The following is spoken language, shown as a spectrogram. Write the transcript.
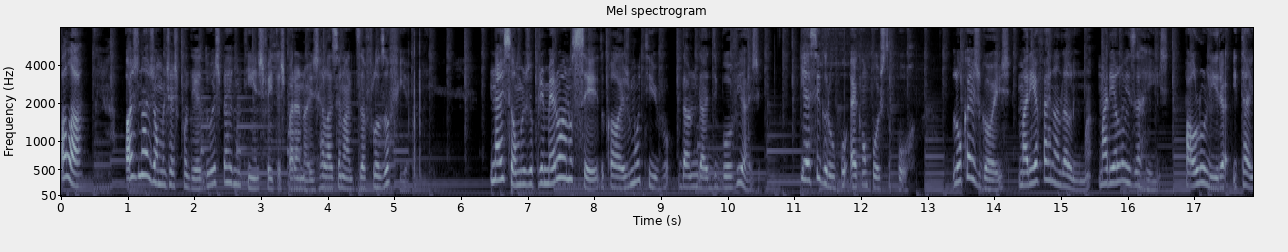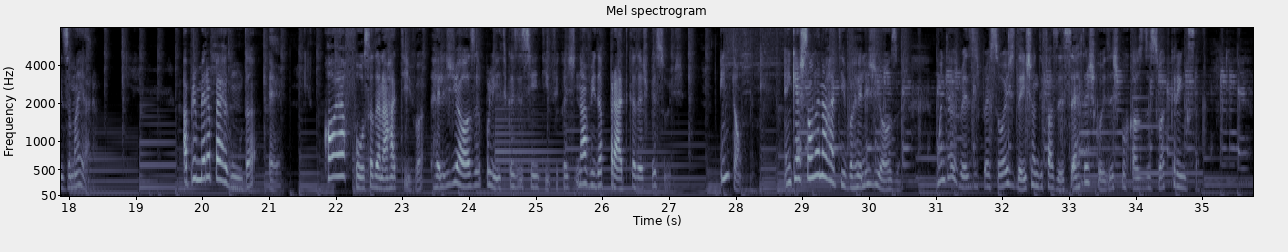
Olá! Hoje nós vamos responder duas perguntinhas feitas para nós relacionadas à filosofia. Nós somos do primeiro ano C do Colégio Motivo da Unidade de Boa Viagem e esse grupo é composto por Lucas Góes, Maria Fernanda Lima, Maria Luísa Reis, Paulo Lira e Thaisa Maiara. A primeira pergunta é: qual é a força da narrativa religiosa, políticas e científicas na vida prática das pessoas? Então, em questão da narrativa religiosa, muitas vezes pessoas deixam de fazer certas coisas por causa da sua crença.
